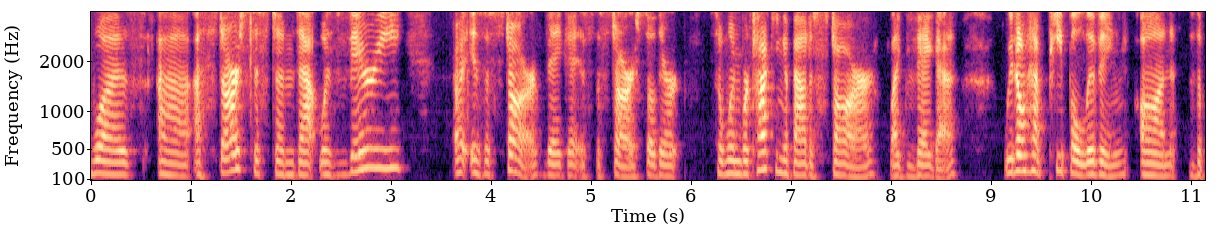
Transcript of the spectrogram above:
was uh, a star system that was very uh, is a star. Vega is the star. So there. So when we're talking about a star like Vega, we don't have people living on the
